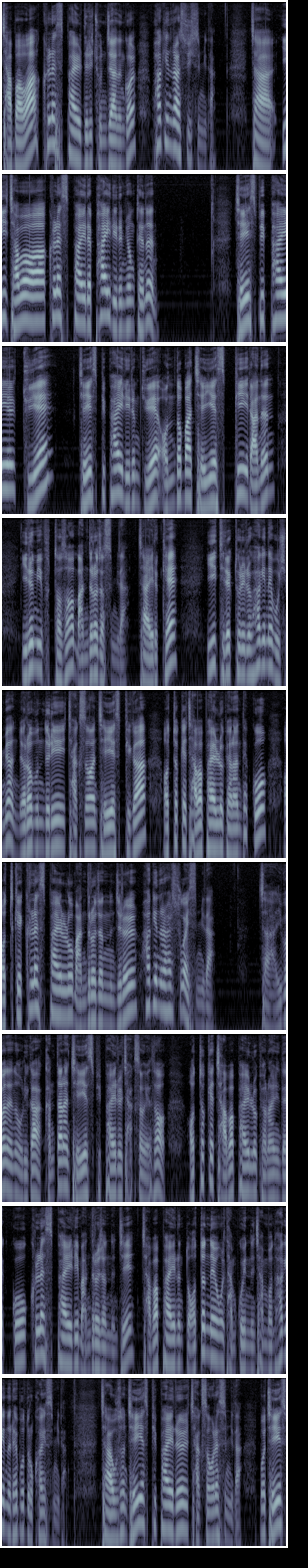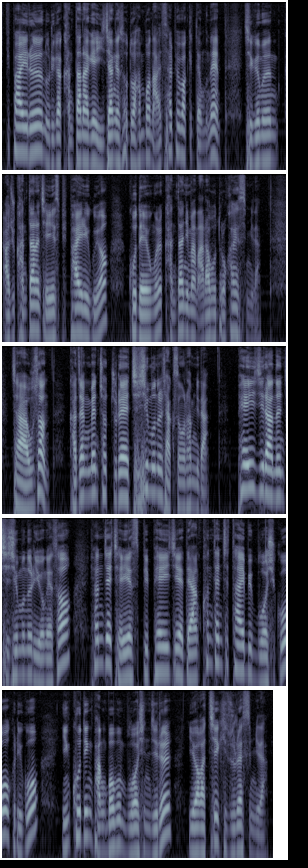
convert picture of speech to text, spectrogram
자바와 클래스 파일들이 존재하는 걸 확인을 할 수 있습니다. 자, 이 자바와 클래스 파일의 파일 이름 형태는 JSP 파일 뒤에 JSP 파일 이름 뒤에 언더바 JSP라는 이름이 붙어서 만들어졌습니다. 자, 이렇게 이 디렉토리를 확인해 보시면 여러분들이 작성한 JSP가 어떻게 자바 파일로 변환됐고 어떻게 클래스 파일로 만들어졌는지를 확인을 할 수가 있습니다. 자, 이번에는 우리가 간단한 JSP 파일을 작성해서 어떻게 자바 파일로 변환이 됐고 클래스 파일이 만들어졌는지 자바 파일은 또 어떤 내용을 담고 있는지 한번 확인을 해 보도록 하겠습니다. 자, 우선 JSP 파일을 작성을 했습니다. 뭐 JSP 파일은 우리가 간단하게 2장에서도 한번 알- 살펴봤기 때문에 지금은 아주 간단한 JSP 파일이고요. 그 내용을 간단히만 알아보도록 하겠습니다. 자, 우선 가장 맨 첫 줄에 지시문을 작성을 합니다. 페이지라는 지시문을 이용해서 현재 JSP 페이지에 대한 컨텐츠 타입이 무엇이고 그리고 인코딩 방법은 무엇인지를 이와 같이 기술을 했습니다.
